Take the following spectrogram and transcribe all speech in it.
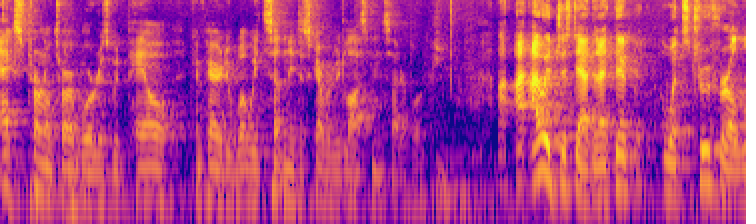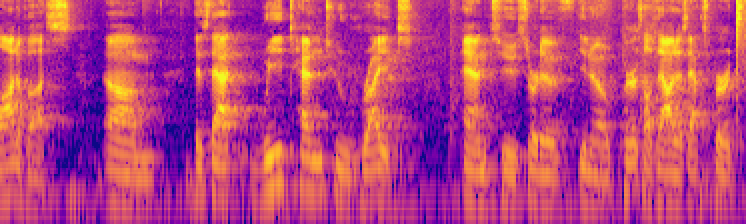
external to our borders would pale compared to what we'd suddenly discovered we'd lost inside our borders. I, I, would just add that I think what's true for a lot of us um, is that we tend to write and to sort of you know put ourselves out as experts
